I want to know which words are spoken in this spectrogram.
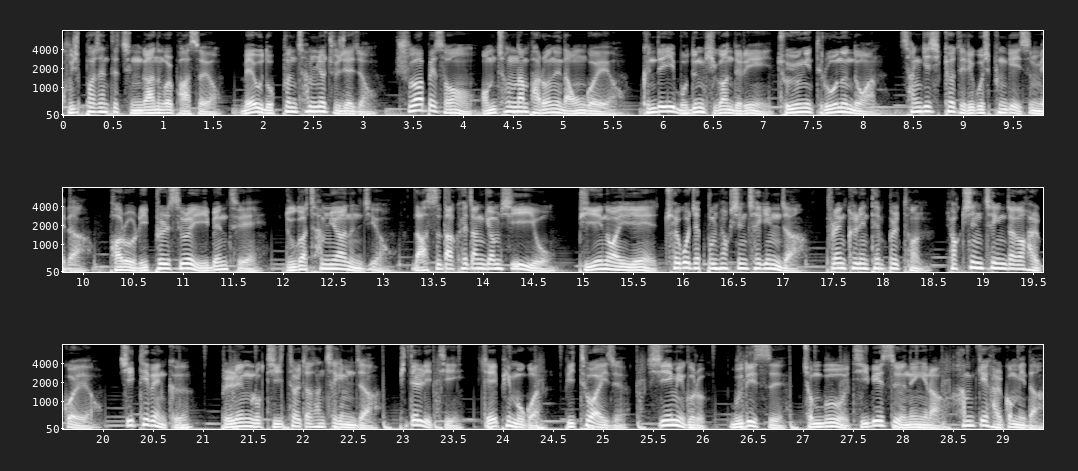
90% 증가하는 걸 봤어요. 매우 높은 참여 주제죠. 슈압에서 엄청난 발언이 나온 거예요. 근데 이 모든 기관들이 조용히 들어오는 동안 상기시켜 드리고 싶은 게 있습니다. 바로 리플스웨 이벤트에 누가 참여하는지요. 나스닥 회장 겸 CEO, BNY의 최고 제품 혁신 책임자, 프랭클린 템플턴, 혁신 책임자가 갈 거예요. 시티뱅크, 블랙록 디지털 자산 책임자, 피델리티, JP모건, 비트와이즈, CME 그룹, 무디스, 전부 DBS 은행이랑 함께 갈 겁니다.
